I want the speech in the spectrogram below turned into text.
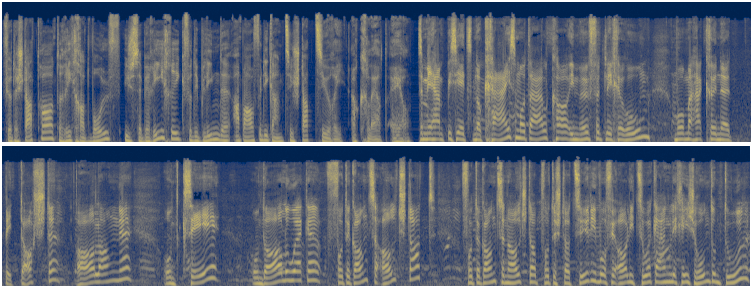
Für den Stadtrat Richard Wolf ist es eine Bereicherung für die Blinden, aber auch für die ganze Stadt Zürich, erklärt er. Also wir haben bis jetzt noch kein Modell im öffentlichen Raum, wo man können betasten, anlangen und sehen und anschauen von der ganzen Altstadt von der ganzen Altstadt von der Stadt Zürich, wo für alle zugänglich ist, rund um die Tour.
